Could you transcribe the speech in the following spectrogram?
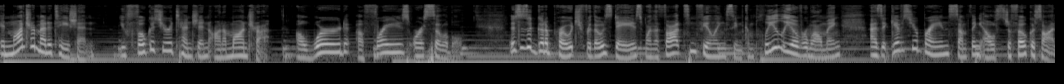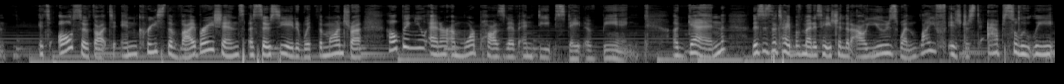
In mantra meditation, you focus your attention on a mantra, a word, a phrase, or a syllable. This is a good approach for those days when the thoughts and feelings seem completely overwhelming, as it gives your brain something else to focus on. It's also thought to increase the vibrations associated with the mantra, helping you enter a more positive and deep state of being. Again, this is the type of meditation that I'll use when life is just absolutely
